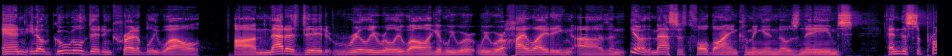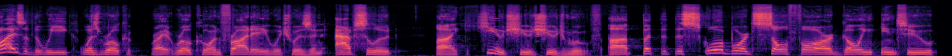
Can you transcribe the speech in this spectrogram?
and you know Google did incredibly well. Uh, Meta did really really well. Again, we were we were highlighting uh, the you know the massive call buying coming in those names, and the surprise of the week was Roku, right? Roku on Friday, which was an absolute uh, huge huge huge move. Uh, but the, the scoreboard so far going into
